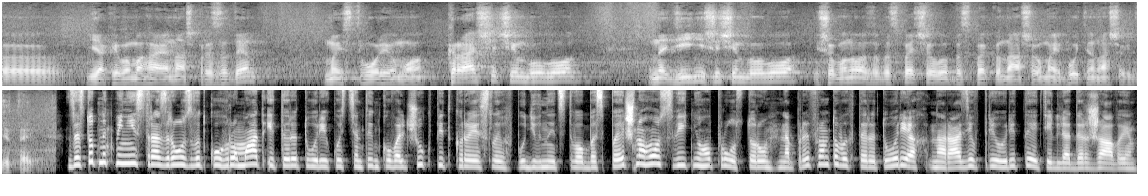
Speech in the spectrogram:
е, як і вимагає наш президент, ми створюємо краще, чим було, надійніше, чим було, і щоб воно забезпечувало безпеку нашого майбутнього, наших дітей. Заступник міністра з розвитку громад і територій Костянтин Ковальчук підкреслив, будівництво безпечного освітнього простору на прифронтових територіях наразі в пріоритеті для держави.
